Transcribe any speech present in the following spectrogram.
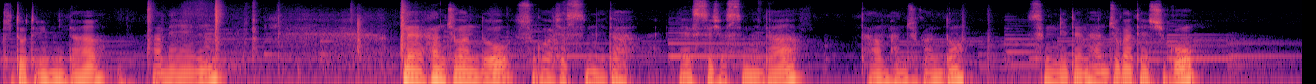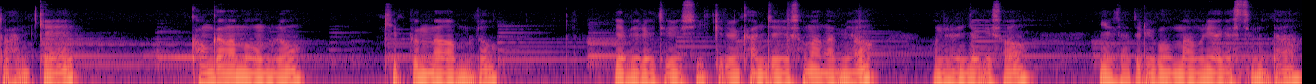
기도드립니다. 아멘. 네, 한 주간도 수고하셨습니다. 애쓰셨습니다. 다음 한 주간도 승리된 한 주가 되시고 또 함께 건강한 몸으로 기쁜 마음으로 예배를 드릴 수 있기를 간절히 소망하며 오늘은 여기서 인사드리고 마무리하겠습니다.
